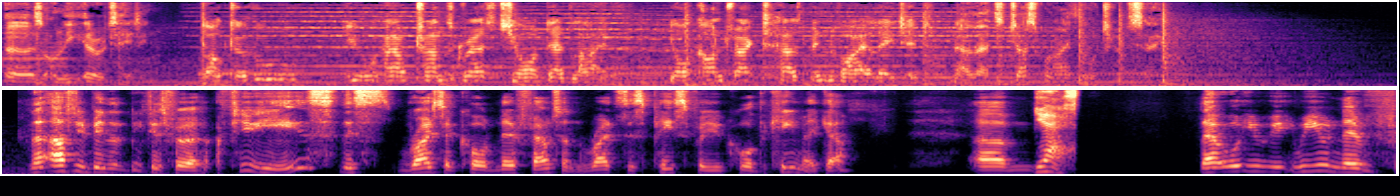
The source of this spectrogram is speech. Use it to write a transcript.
errs on the irritating. Doctor Who, you have transgressed your deadline. Your contract has been violated. Now, that's just what I thought you'd say. Now, after you've been at Big Finish for a few years, this writer called Nev Fountain writes this piece for you called The Kingmaker. Um, yes. Now, were you, were you and Nev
